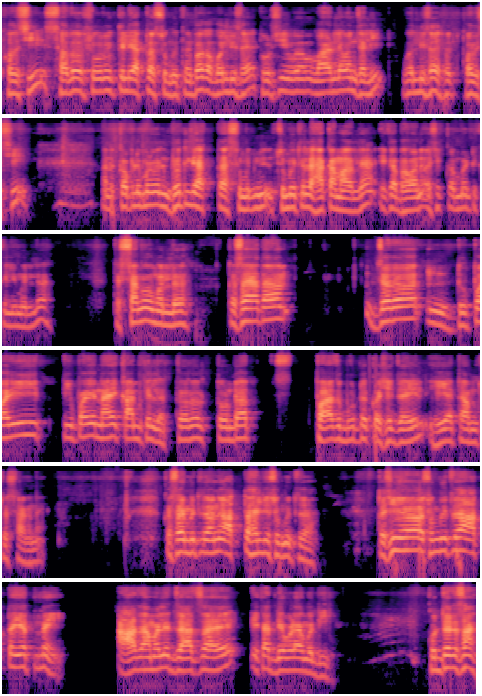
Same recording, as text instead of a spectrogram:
फरशी सरळ सोडून केली आत्ता सुमित. बघा वल्लीस आहे. थोडीशी वाढल्यावान झाली. वल्लीस आहे फरशी. हम्म. आणि कपडे मिळवून धुतली आत्ता सुमित सुमित्रेला हाका मारल्या. एका भावानं अशी कमेंट केली म्हणलं. तर सांगू म्हणलं. कसं आहे आता जर दुपारी तिपारी नाही काम केलं तर तोंडात पाच बुटं कसे जाईल हे आता आमचं सांगणं आहे. कसं मित्रांनो? आत्ता हल्ली सुमित्रा तशी सुमित्रा आत्ता येत नाही. आज आम्हाला जायचं आहे एका देवळामध्ये. कोणत्या ते सांग.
